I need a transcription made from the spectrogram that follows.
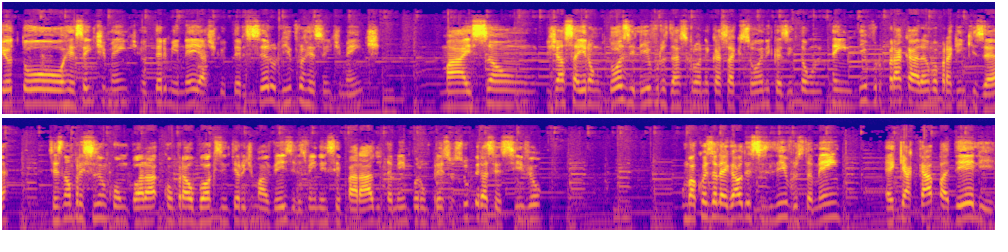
Eu tô recentemente, eu terminei, acho que o terceiro livro recentemente, mas são já saíram 12 livros das Crônicas Saxônicas, então tem livro pra caramba pra quem quiser. Vocês não precisam comprar, comprar o box inteiro de uma vez, eles vendem separado também por um preço super acessível. Uma coisa legal desses livros também é que a capa dele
